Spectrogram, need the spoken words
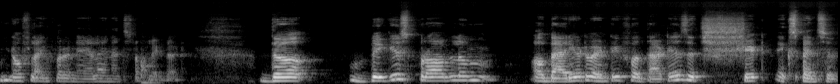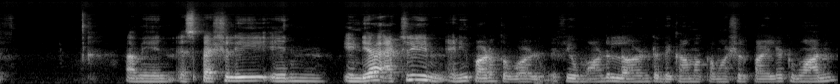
you know flying for an airline and stuff like that. The biggest problem or barrier to entry for that is it's shit expensive I mean, especially in India, actually in any part of the world, if you want to learn to become a commercial pilot, one,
